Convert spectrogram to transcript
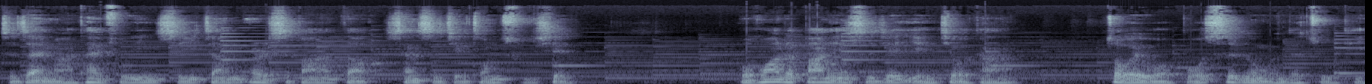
只在马太福音十一章二十八到三十节中出现。我花了八年时间研究它，作为我博士论文的主题。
